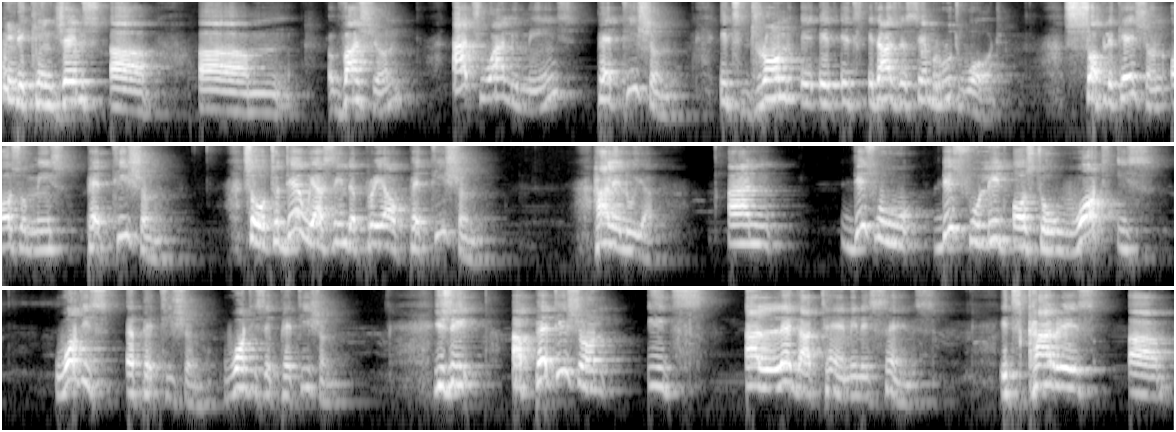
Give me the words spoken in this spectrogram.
in the King James uh, um, version actually means petition. It's drawn, it, it, it has the same root word. Supplication also means petition. So today we are seeing the prayer of petition. Hallelujah. And this will this will lead us to what is what is a petition? What is a petition? You see, a petition it's a legal term in a sense. It carries um,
